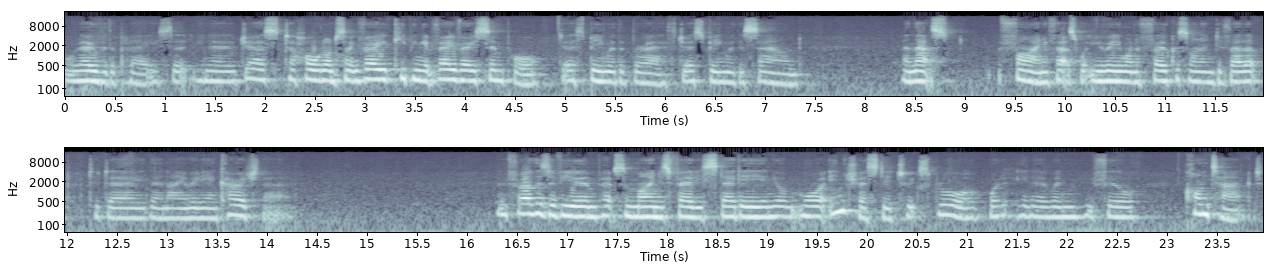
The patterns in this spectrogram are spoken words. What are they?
all over the place that, you know, just to hold on to something very, keeping it very, very simple, just being with the breath, just being with the sound. And that's fine. If that's what you really want to focus on and develop today, then I really encourage that. And for others of you, and perhaps the mind is fairly steady and you're more interested to explore what, you know, when you feel contact,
